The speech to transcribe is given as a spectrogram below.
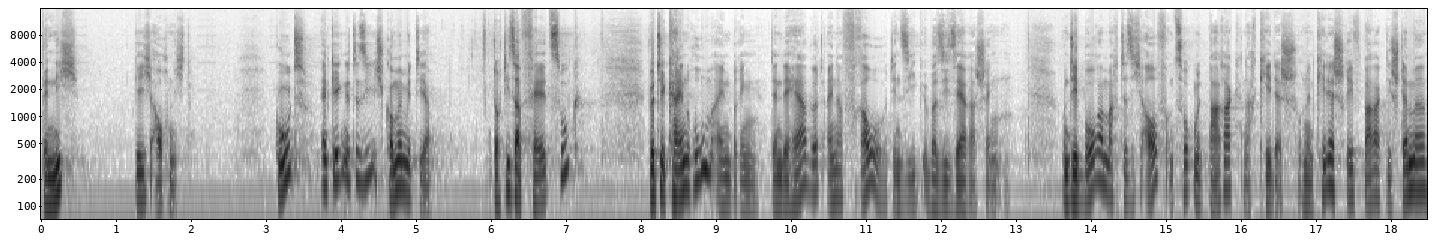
Wenn nicht, gehe ich auch nicht. Gut, entgegnete sie, ich komme mit dir. Doch dieser Feldzug wird dir keinen Ruhm einbringen, denn der Herr wird einer Frau den Sieg über Sisera schenken. Und Deborah machte sich auf und zog mit Barak nach Kedesh. Und in Kedesh rief Barak die Stämme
